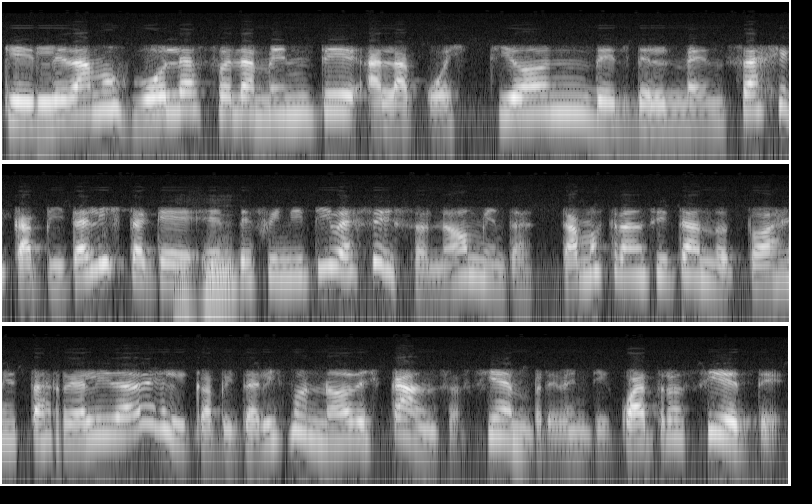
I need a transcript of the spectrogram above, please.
que le damos bola solamente a la cuestión del, del mensaje capitalista, que en definitiva es eso, ¿no? Mientras estamos transitando todas estas realidades, el capitalismo no descansa, siempre, 24-7.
